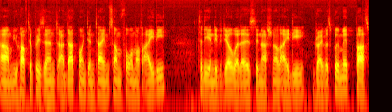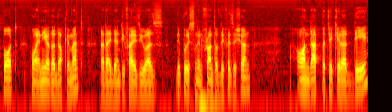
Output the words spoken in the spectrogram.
Um, you have to present at that point in time some form of ID to the individual, whether it's the national ID, driver's permit, passport, or any other document that identifies you as the person in front of the physician. On that particular day,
